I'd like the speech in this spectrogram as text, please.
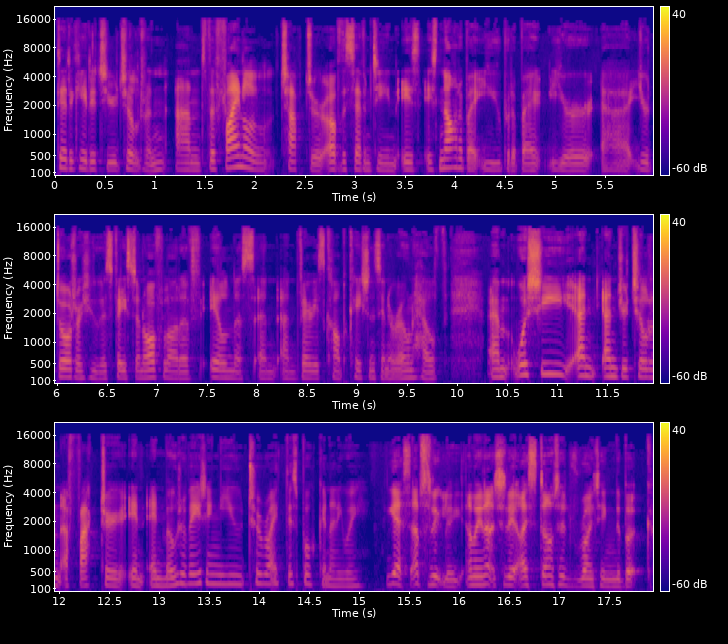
dedicated to your children, and the final chapter of the seventeen is is not about you, but about your uh, your daughter who has faced an awful lot of illness and, and various complications in her own health. Um, was she and, and your children a factor in, in motivating you to write this book in any way? Yes, absolutely. I mean, actually, I started writing the book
